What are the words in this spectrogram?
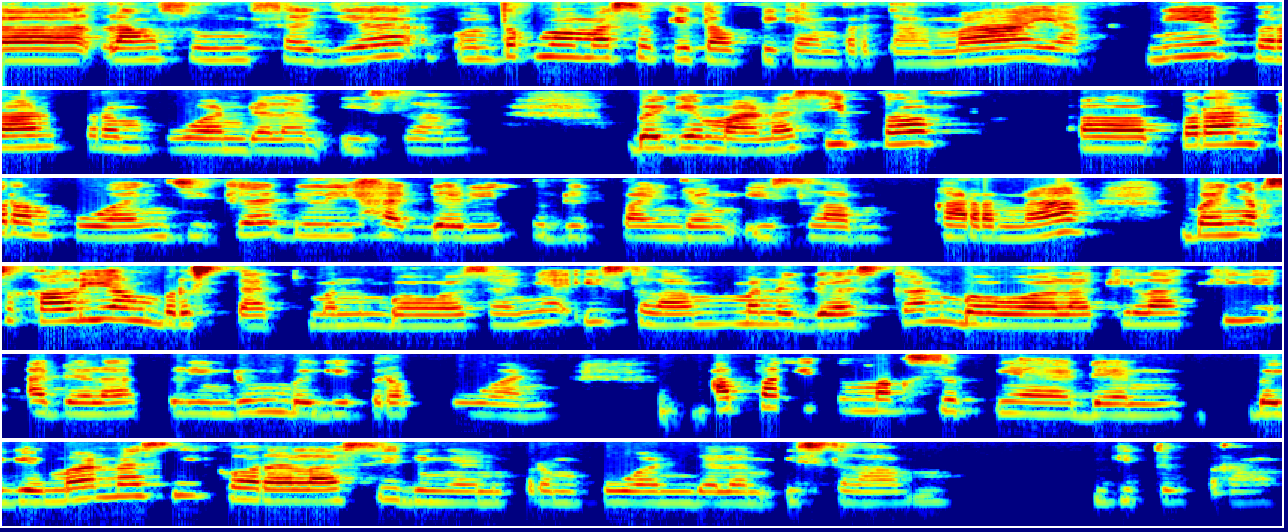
uh, langsung saja untuk memasuki topik yang pertama, yakni peran perempuan dalam Islam. Bagaimana sih, Prof, uh, peran perempuan jika dilihat dari sudut pandang Islam karena banyak sekali yang berstatement bahwasanya Islam menegaskan bahwa laki-laki adalah pelindung bagi perempuan. Apa itu maksudnya dan bagaimana sih korelasi dengan perempuan dalam Islam? Gitu, Prof.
